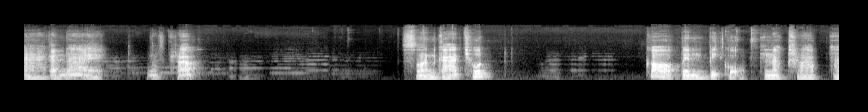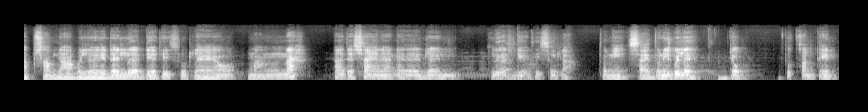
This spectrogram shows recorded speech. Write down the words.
หากันได้นะครับ ส่วนการ์ดชุด ก็เป็นปิโกะนะครับอัพสามดาวไปเลยได้เลือดเยอะที่สุดแล้ว มั้งนะ น่าจะใช่นะ น่าจะได้เลือดเยอะที่สุดละตัวนี้ใส่ตัวนี้ไปเลยจบทุกคอนเทนต์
